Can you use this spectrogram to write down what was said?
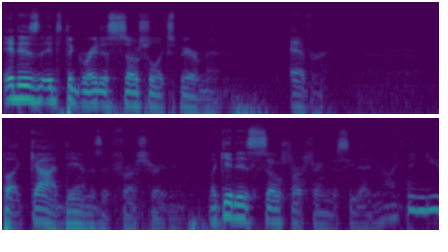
it is. It's the greatest social experiment ever. But goddamn, is it frustrating? Like it is so frustrating to see that. You're like, man, you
